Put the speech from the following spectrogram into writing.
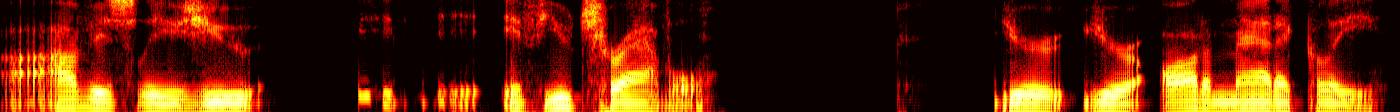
obviously, as you if you travel, you're you're automatically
